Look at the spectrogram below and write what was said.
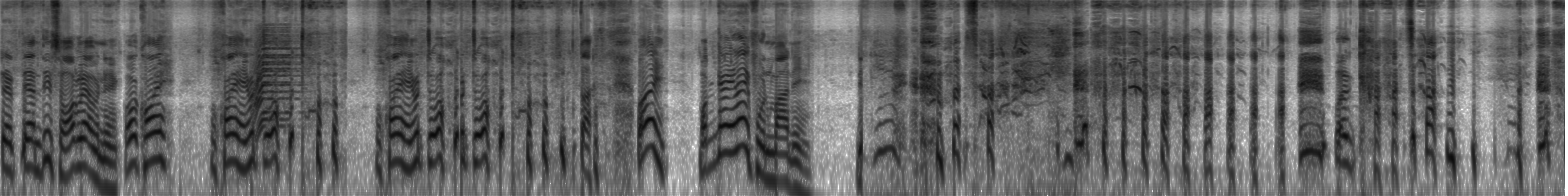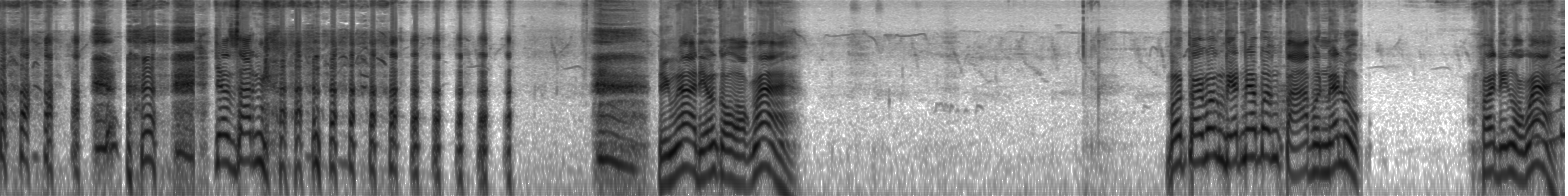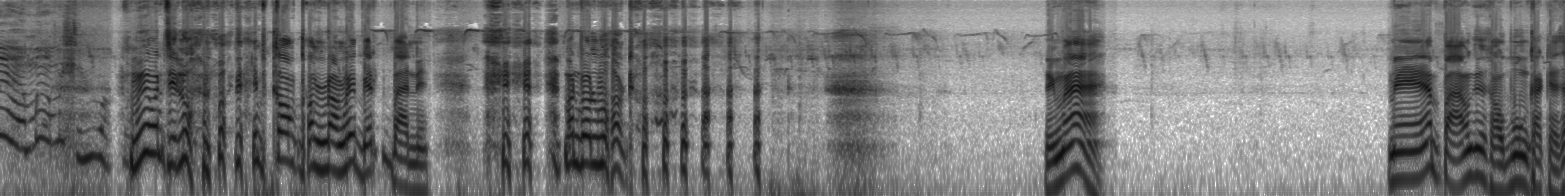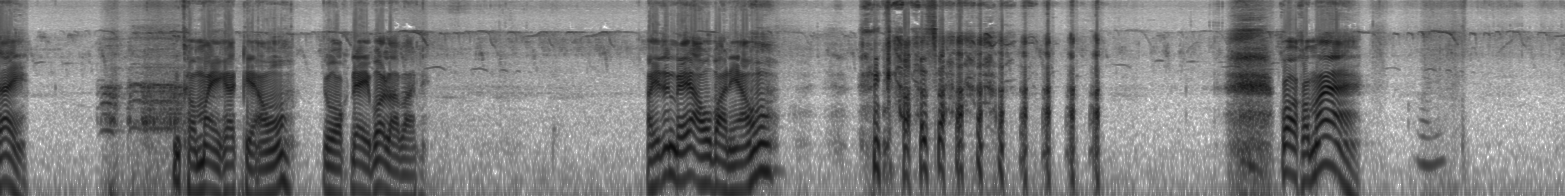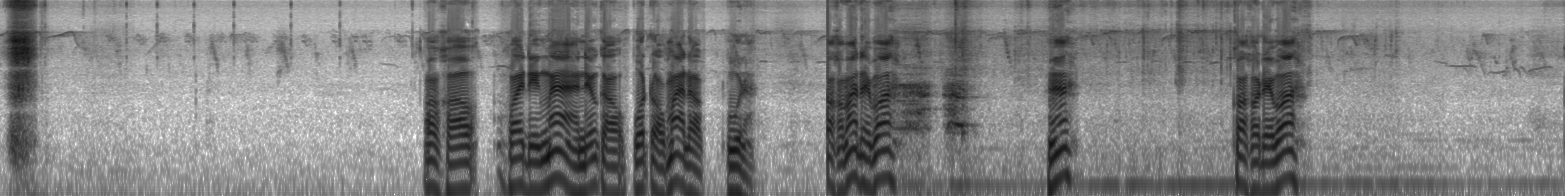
แต่เต้นที่สองแล้วนี่ค่อยค่อยค่อยๆให้มันตัวค่อยๆให้มันตัวตัวตายเฮ้ยบักไงได้ฝุ่นมานี่มันสั่นมันขาสั่นจะสั่นขาถึงมาเดี๋ยวมันก็ออกมาบ่ไปเบิ่งเบ็ดแม่เบิ่งป่าเพิ่นแม่ลูก ค่อยดึงออกมามือมือมันสิลวกมือมันสิลวกลวกได้กล้องกล้องน้องเลยเบ็ดบานนี่มันบ่ลวกดอกถึงมาแม่ป่ามันคือเขาบุงคักแต่ไส้มันเขาไม่คักแต่เอาออกได้บ่ล่ะบาดนี้ไอ้จังไดเอาบาดนี้เอาขาซา ก็เข้ามาก็เขาคอยดึงมาเดี๋ยวก็ปลดออกมาดอกพูน่ะ ก็เขามาได้บ่ฮะก็เขาได้บ่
